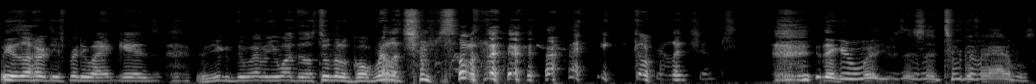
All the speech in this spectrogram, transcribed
because I heard these pretty white kids, you can do whatever you want to those two little gorilla chimps over there. gorilla chimps. Thinking what? You said two different animals.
